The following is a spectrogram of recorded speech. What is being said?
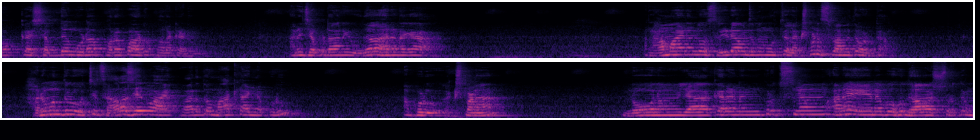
ఒక్క శబ్దం కూడా పొరపాటు పలకడు అని చెప్పడానికి ఉదాహరణగా రామాయణంలో శ్రీరామచంద్రమూర్తి లక్ష్మణ స్వామితో ఉంటారు. హనుమంతుడు వచ్చి చాలాసేపు వారితో మాట్లాడినప్పుడు అప్పుడు లక్ష్మణ నూనం వ్యాకరణం కృత్స్నం అనేన బహుధాశ్రుతం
